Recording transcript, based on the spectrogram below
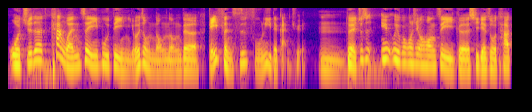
我觉得看完这一部电影，有一种浓浓的给粉丝福利的感觉。嗯，对，就是因为《月光光心慌慌》这一个系列作，它。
